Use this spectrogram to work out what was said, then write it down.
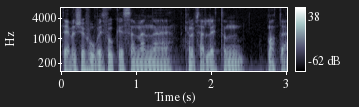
Det er vel ikke hovedfokuset, men eh, kan du fortelle litt om på en måte,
